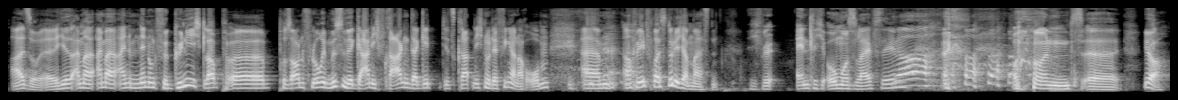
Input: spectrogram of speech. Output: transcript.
Also, äh, hier einmal, einmal eine Nennung für Günni. Ich glaube, äh, Posaune Flori müssen wir gar nicht fragen. Da geht jetzt gerade nicht nur der Finger nach oben. Ähm, auf wen freust du dich am meisten? Ich will endlich Omos live sehen. Und äh, ja,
